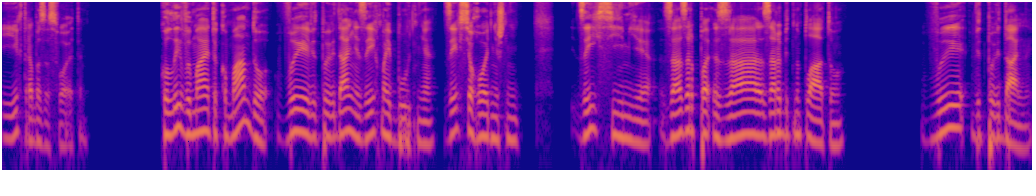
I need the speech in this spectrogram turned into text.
і їх треба засвоїти. Коли ви маєте команду, ви відповідальні за їх майбутнє, за їх сьогоднішній за їх сім'ї, за, зарп... за заробітну плату. Ви відповідальний.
